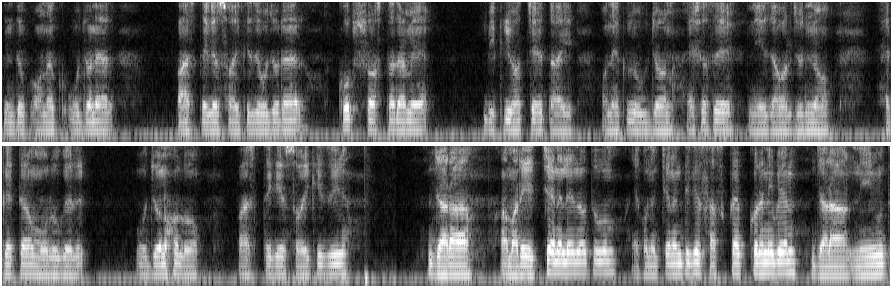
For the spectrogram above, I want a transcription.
কিন্তু অনেক ওজনের, পাঁচ থেকে ছয় কেজি ওজনের, খুব সস্তা দামে বিক্রি হচ্ছে, তাই অনেক লোকজন এসেছে নিয়ে যাওয়ার জন্য। এক একটা মোরগের ওজন হলো পাঁচ থেকে ছয় কেজি। যারা আমার এই চ্যানেলে নতুন, এখন এই চ্যানেলটিকে সাবস্ক্রাইব করে নেবেন। যারা নিয়মিত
